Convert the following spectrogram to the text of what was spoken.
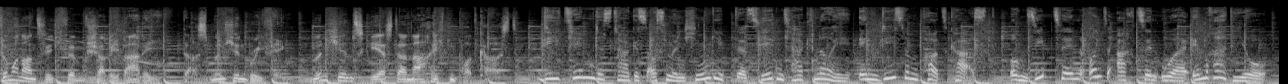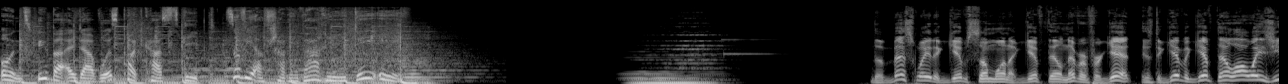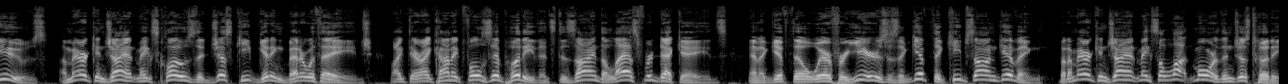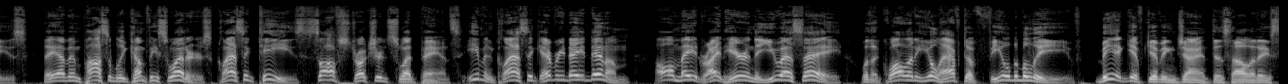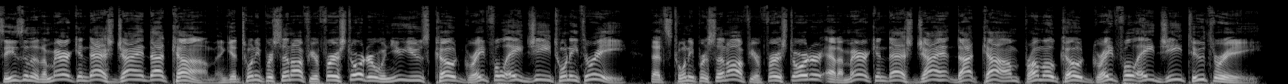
95.5 Charivari, das München Briefing, Münchens erster Nachrichtenpodcast. Die Themen des Tages aus München gibt es jeden Tag neu in diesem Podcast. Um 17 und 18 Uhr im Radio und überall da, wo es Podcasts gibt, sowie auf charivari.de. The best way to give someone a gift they'll never forget is to give a gift they'll always use. American Giant makes clothes that just keep getting better with age, like their iconic full zip hoodie that's designed to last for decades. And a gift they'll wear for years is a gift that keeps on giving. But American Giant makes a lot more than just hoodies. They have impossibly comfy sweaters, classic tees, soft structured sweatpants, even classic everyday denim all made right here in the USA with a quality you'll have to feel to believe. Be a gift giving giant this holiday season at American Giant.com and get 20% off your first order when you use code GratefulAG23. That's 20% off your first order at American Giant.com, promo code GratefulAG23.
